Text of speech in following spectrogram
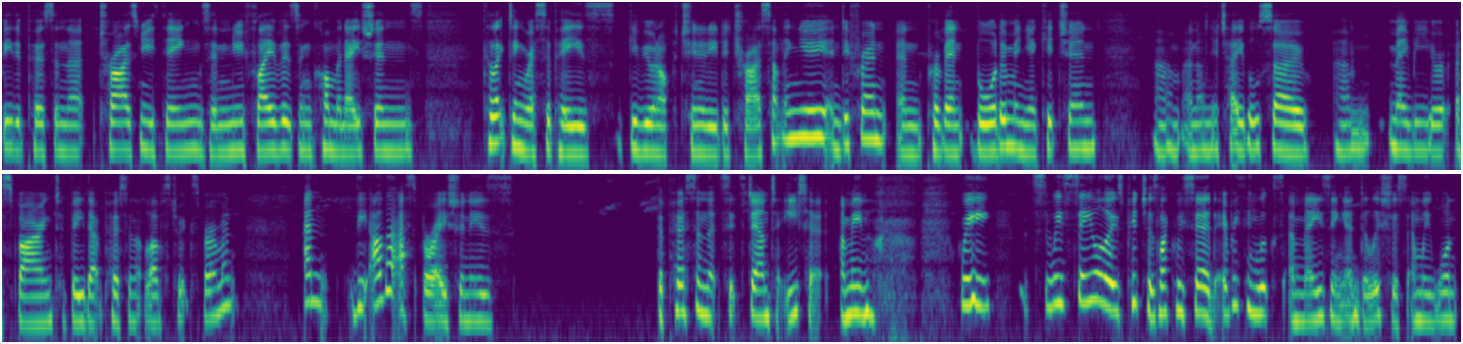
be the person that tries new things and new flavors and combinations, collecting recipes give you an opportunity to try something new and different and prevent boredom in your kitchen um, and on your table. So um, maybe you're aspiring to be that person that loves to experiment. And the other aspiration is the person that sits down to eat it. I mean, we we see all those pictures like we said everything looks amazing and delicious and we want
